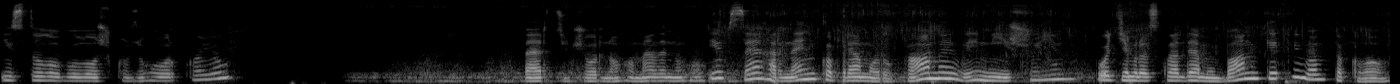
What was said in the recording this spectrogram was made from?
і столову ложку з горкою перцю чорного меленого. І все гарненько прямо руками вимішуємо. Потім розкладемо банки і в автоклав.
